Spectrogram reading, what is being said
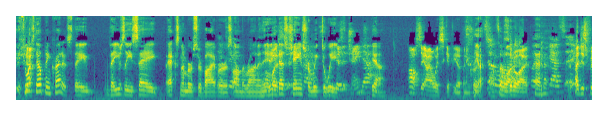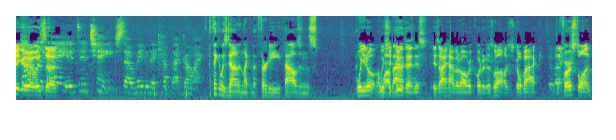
If you watch the opening credits, they they usually say X number of survivors They on the run, and it, Oh, it does change from week to week. Does it change? Yeah. Yeah, Oh, see, I always skip the opening credits. Yeah. So, So do do, I. So do I. But yes, it, I just figured it was, The uh, it did change, so maybe they kept that going. I think it was down in like the thirty thousands. Well, you know what we should back. do then is is I have it all recorded as well. I'll just go back, Go the first one,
